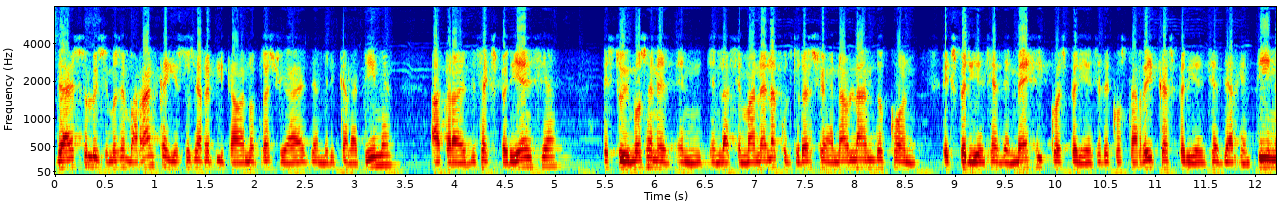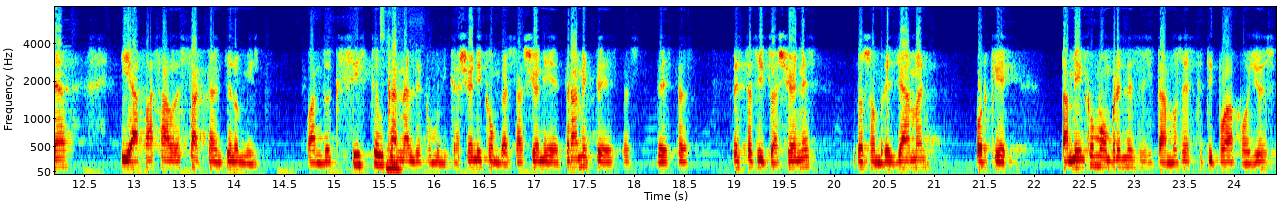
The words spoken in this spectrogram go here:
ya esto lo hicimos en Barranca y esto se ha replicado en otras ciudades de América Latina, a través de esa experiencia. Estuvimos en, el, en, en, la Semana de la Cultura Ciudadana hablando con experiencias de México, experiencias de Costa Rica, experiencias de Argentina, y ha pasado exactamente lo mismo. Cuando existe un canal de comunicación y conversación y de trámite de estas, de estas, de estas situaciones, los hombres llaman porque también como hombres necesitamos este tipo de apoyos,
